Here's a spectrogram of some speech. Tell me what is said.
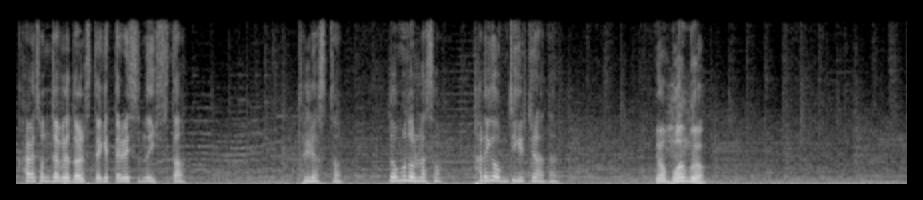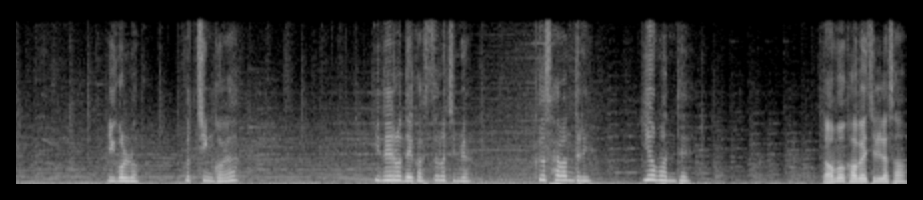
칼 손잡이로 널 세게 때릴 수는 있어 틀렸어 너무 놀라서 다리가 움직이질 않아 야 뭐하는 거야 이걸로 끝인 거야? 이대로 내가 쓰러지면 그 사람들이 위험한데 너무 겁에 질려서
